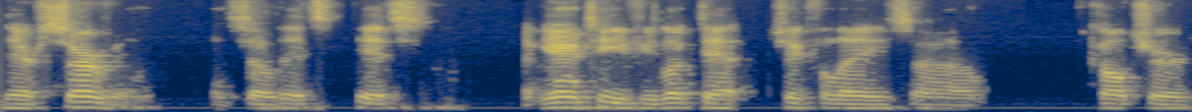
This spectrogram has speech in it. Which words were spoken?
they're serving. And so it's it's I guarantee if you looked at Chick Fil A's uh, culture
